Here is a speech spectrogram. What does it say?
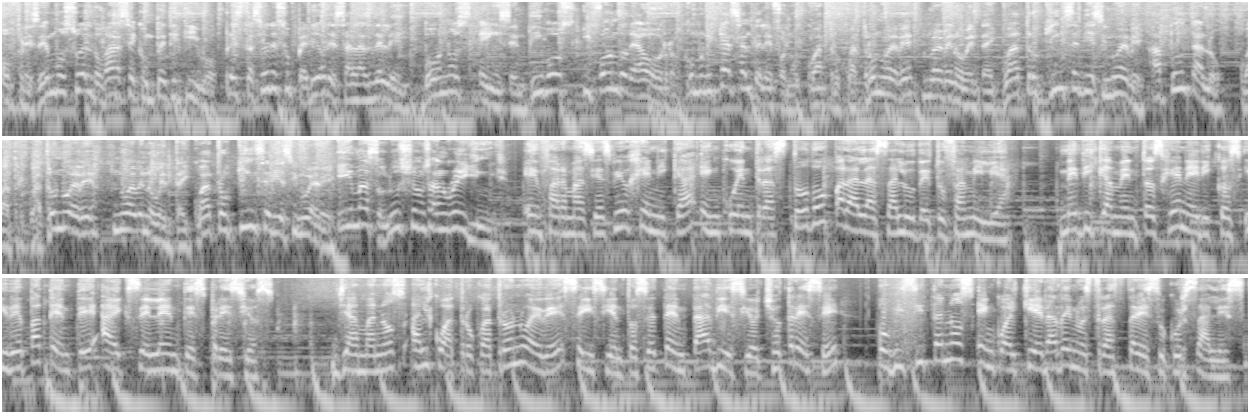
Ofrecemos sueldo base competitivo, prestaciones superiores a las de ley, bonos e incentivos y fondo de ahorro. Comunicarse al teléfono 449-994-1519. Apúntalo, 449-994-1519. IMA Solutions and Rigging. En Farmacias Biogénica encuentras todo para la salud de tu familia. Medicamentos genéricos y de patente a excelentes precios. Llámanos al 449-670-1813 o visítanos en cualquiera de nuestras tres sucursales.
